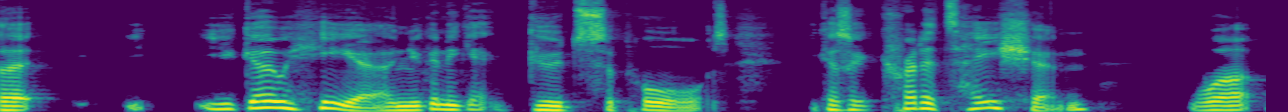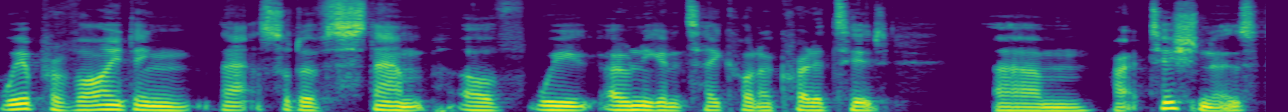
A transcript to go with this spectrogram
that you go here and you're going to get good support because accreditation what we're providing that sort of stamp of we're only going to take on accredited um, practitioners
